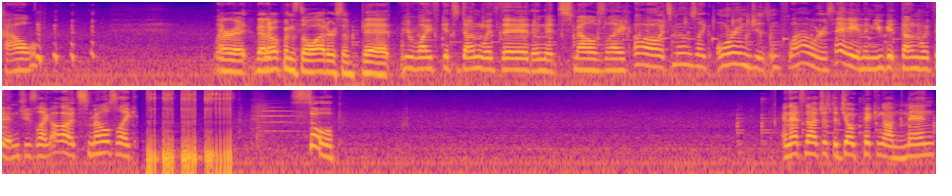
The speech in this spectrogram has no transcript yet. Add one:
Towel. Like- All right, that like- opens the waters a bit. Your wife gets done with it and it smells like, oh, it smells like oranges and flowers. Hey, and then you get done with it and she's like, oh, it smells like. Soap. And that's not just a joke picking on men.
